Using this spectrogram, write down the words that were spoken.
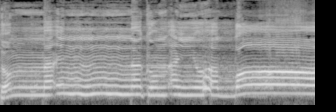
ثم إنكم أيها الضالون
